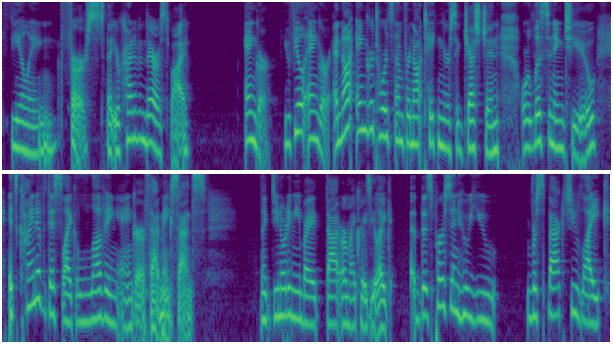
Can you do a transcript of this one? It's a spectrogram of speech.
feeling first that you're kind of embarrassed by anger. You feel anger and not anger towards them for not taking your suggestion or listening to you. It's kind of this like loving anger, if that makes sense. Like, do you know what I mean by that? Or am I crazy? Like, this person who you respect, you like,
